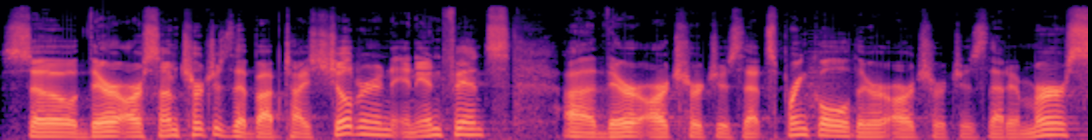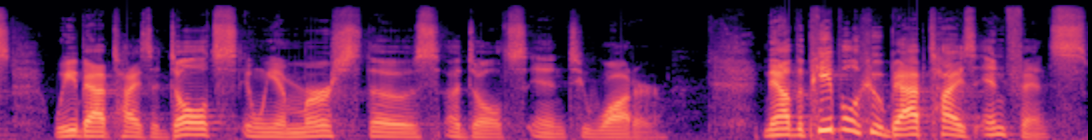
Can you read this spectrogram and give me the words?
So there are some churches that baptize children and infants. Uh, there are churches that sprinkle. There are churches that immerse. We baptize adults and we immerse those adults into water. Now, the people who baptize infants,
